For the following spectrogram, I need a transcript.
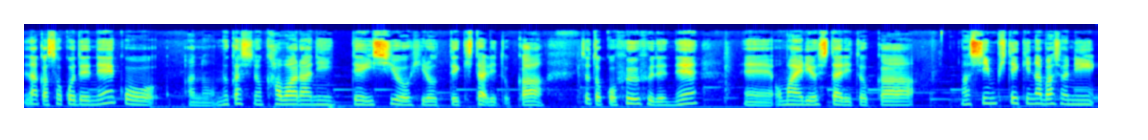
なんかそこでねこうあの昔の河原に行って石を拾ってきたりとかちょっとこう夫婦でね、えー、お参りをしたりとかまあ、神秘的な場所に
